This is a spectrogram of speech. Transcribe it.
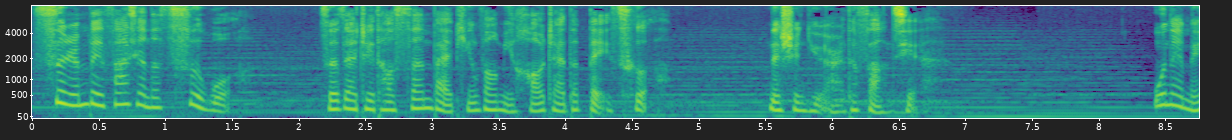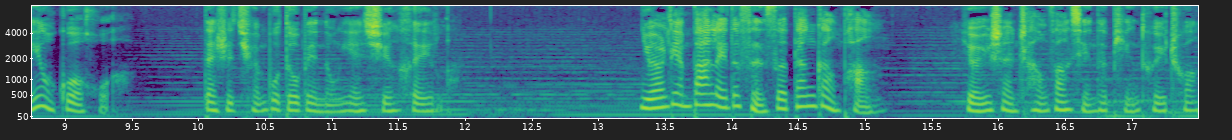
四人被发现的次卧。则在这套三百平方米豪宅的北侧，那是女儿的房间。屋内没有过火，但是全部都被浓烟熏黑了。女儿练芭蕾的粉色单杠旁，有一扇长方形的平推窗，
